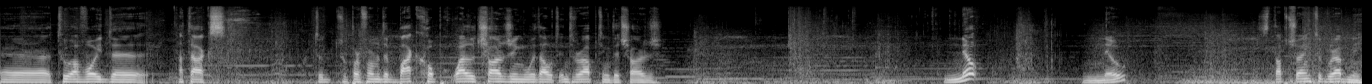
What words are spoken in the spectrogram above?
uh, to avoid the attacks. To, to perform the back hop while charging without interrupting the charge. No! No. Stop trying to grab me.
